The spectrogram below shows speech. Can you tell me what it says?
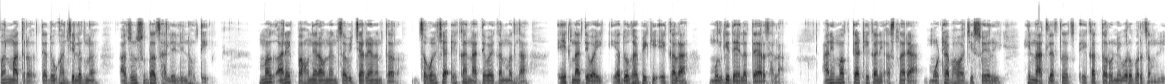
पण मात्र त्या दोघांची लग्न अजूनसुद्धा झालेली नव्हती. मग अनेक पाहुणे रावण्यांचा विचारल्यानंतर जवळच्या एका नातेवाईकांमधला एक नातेवाईक या दोघांपैकी एकाला मुलगी द्यायला तयार झाला आणि मग त्या ठिकाणी असणाऱ्या मोठ्या भावाची सोयरी ही नातल्यातच एका तरुणीबरोबर जमली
